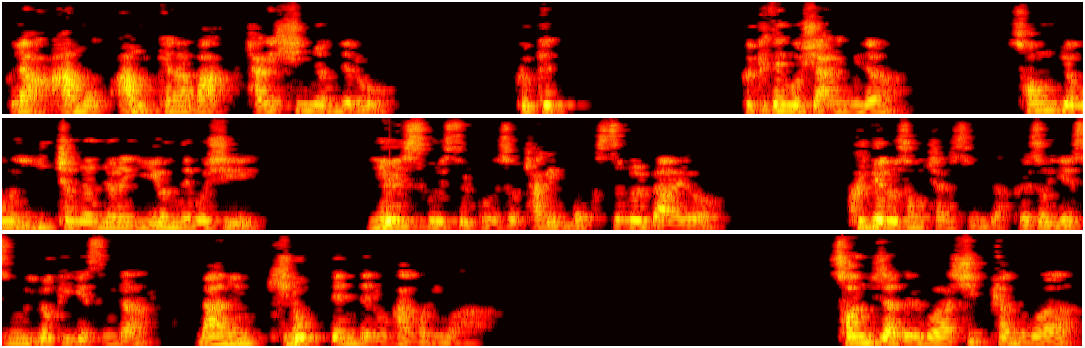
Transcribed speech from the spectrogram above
그냥 아무, 아무렇게나 막 자기 신념대로 그렇게, 그렇게 된 것이 아닙니다. 성경은 2000년 전에 예언된 것이 예수 그리스도를 통해서 자기 목숨을 다하여 그대로 성취하셨습니다. 그래서 예수님이 이렇게 얘기했습니다. 나는 기록된 대로 가거니와 선지자들과 시편과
